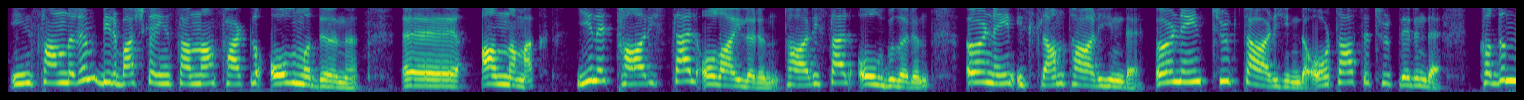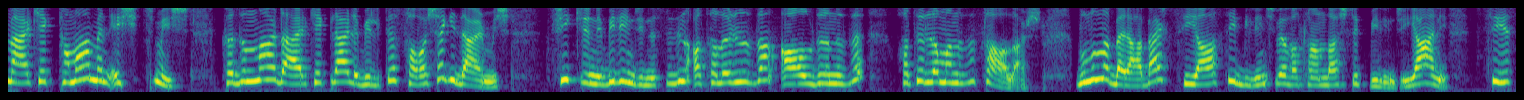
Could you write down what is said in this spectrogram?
insanların bir başka insandan farklı olmadığını e, anlamak, yine tarihsel olayların, tarihsel olguların, örneğin İslam tarihinde, örneğin Türk tarihinde, Orta Asya Türklerinde kadın ve erkek tamamen eşitmiş. Kadınlar da erkeklerle birlikte savaşa gider vermiş fikrini, bilincini sizin atalarınızdan aldığınızı hatırlamanızı sağlar. Bununla beraber siyasi bilinç ve vatandaşlık bilinci. Yani siz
